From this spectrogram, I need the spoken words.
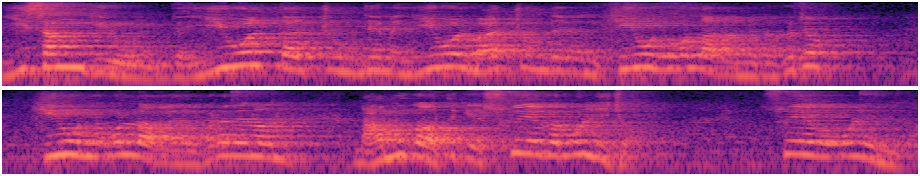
이상 기온, 그러니까 2월 달쯤 되면 2월 말쯤 되면 기온이 올라갑니다. 그죠? 기온이 올라가요. 그러면은 나무가 어떻게 수액을 올리죠? 수액을 올립니다.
